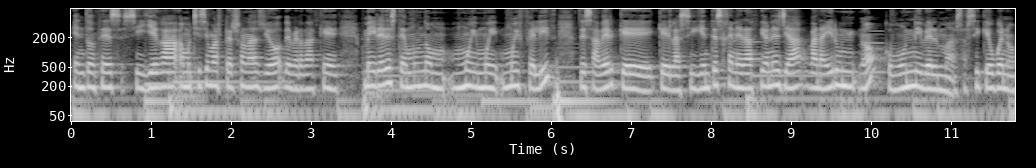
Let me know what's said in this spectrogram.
Entonces, si llega a muchísimas personas, yo de verdad que me iré de este mundo muy, muy, muy feliz de saber que, las siguientes generaciones ya van a ir ¿no? como un nivel más. Así que bueno,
